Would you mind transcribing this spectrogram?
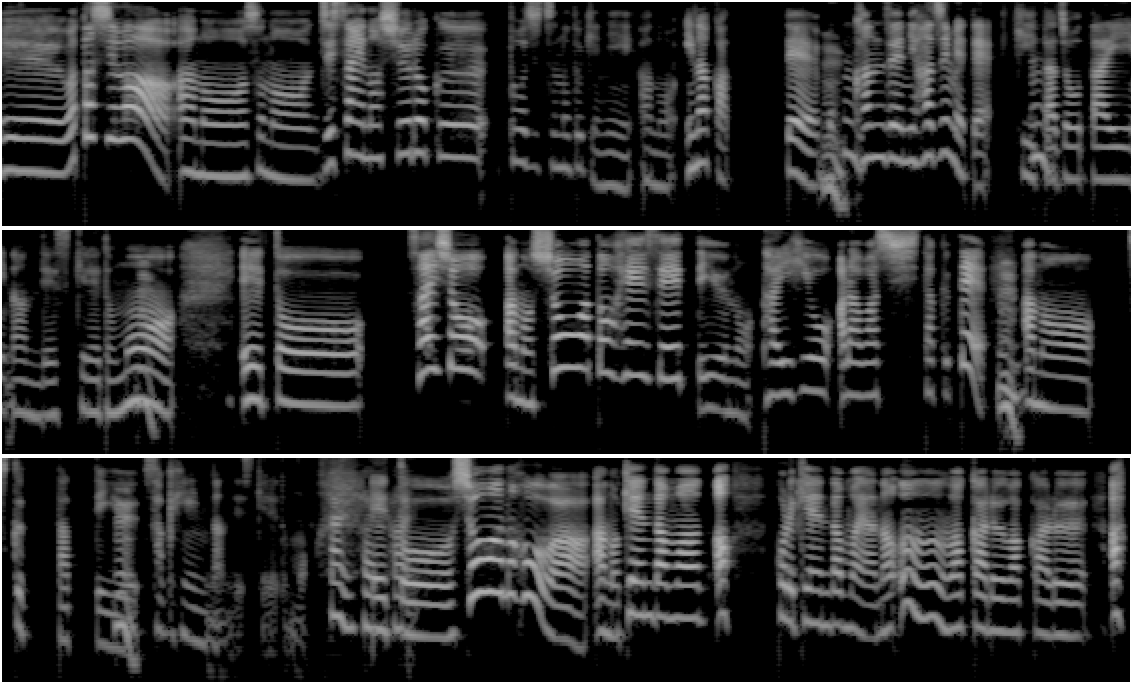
えー私はあのその実際の収録当日の時にあのいなかってもう完全に初めて聞いた状態なんですけれども、えっ、と最初あの昭和と平成っていうの対比を表したくて、うん。あの作ったっていううん。作品なんですけれども、はい。はい。えっ、と昭和の方はあのけん玉あこれけん玉やな。うんうんわかるわかる。あ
